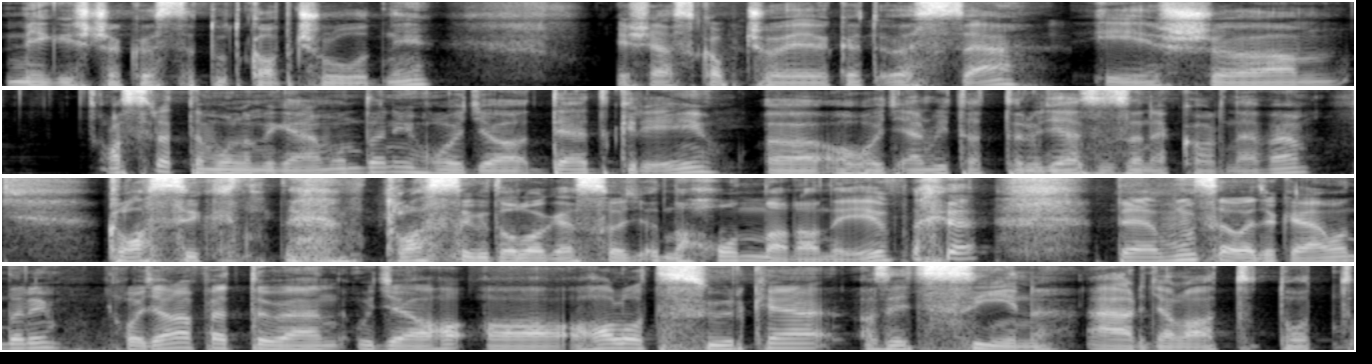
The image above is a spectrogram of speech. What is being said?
mégiscsak össze tud kapcsolódni, és ez kapcsolja őket össze, és uh, azt szerettem volna még elmondani, hogy a Dead Grey, uh, ahogy említetted, ugye ez a zenekar neve, klasszik, klasszik dolog ez, hogy na honnan a név, de muszáj vagyok elmondani, hogy alapvetően ugye a, a, a halott szürke az egy szín árnyalatot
